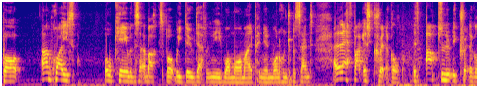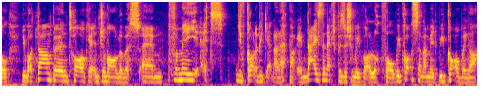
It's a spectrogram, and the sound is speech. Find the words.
But I'm quite okay with the centre backs, but we do definitely need one more, in my opinion, 100%. A left back is critical. It's absolutely critical. You've got Dan Burn, Targett, and Jamal Lewis. Um, for me, it's you've got to be getting a left back in. That is the next position we've got to look for. We've got the centre mid, we've got a winger.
